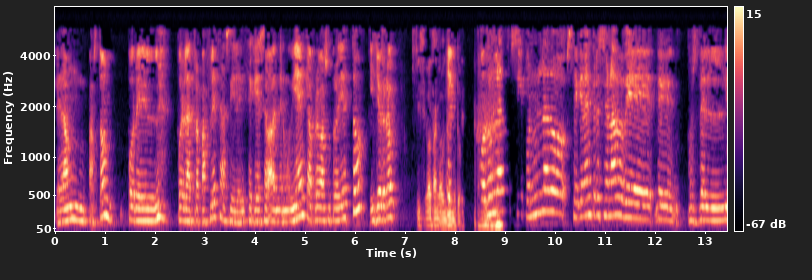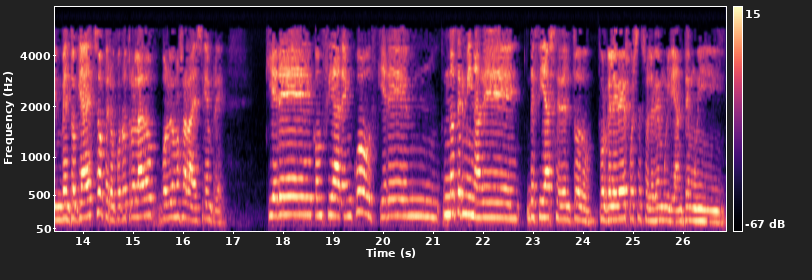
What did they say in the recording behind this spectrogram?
le, da un pastón por el por el atrapaflechas y le dice que se va a vender muy bien, que aprueba su proyecto y yo creo y se va tan contento. por un lado, sí, por un lado se queda impresionado de, de, pues del invento que ha hecho, pero por otro lado volvemos a la de siempre. Quiere confiar en Quoth, quiere, mm, no termina de, de fiarse del todo, porque le ve, pues eso, le ve muy liante, muy,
